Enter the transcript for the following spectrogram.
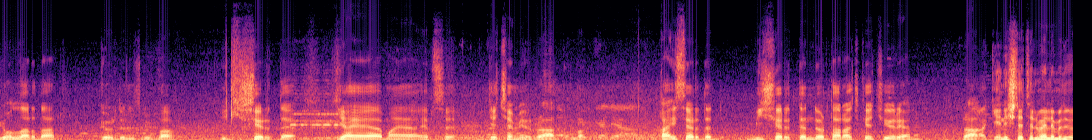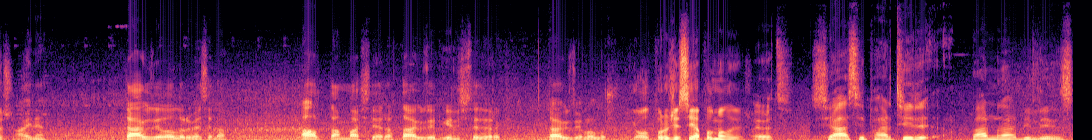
Yollar dar. Gördüğünüz gibi bak. İki şeritte yaya maya hepsi geçemiyor rahat Allah. Kayseri'de bir şeritten dört araç geçiyor yani. Daha Rahat. genişletilmeli mi diyorsun? Aynen. Daha güzel olur mesela. Alttan başlayarak daha güzel genişleterek daha güzel olur. Yol projesi yapılmalı diyorsun. Evet. Siyasi parti var mı lan bildiğiniz?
